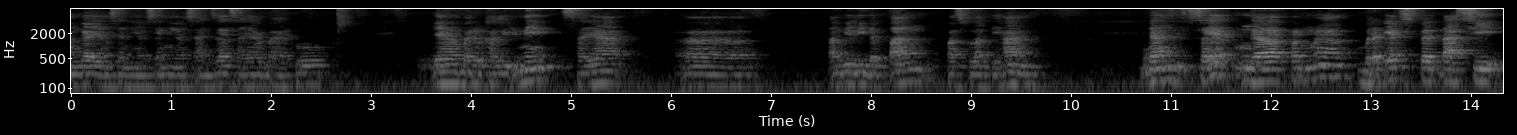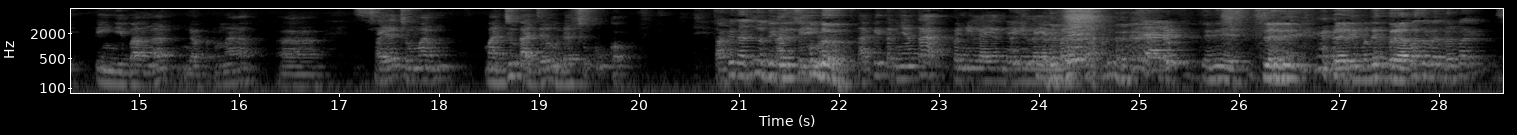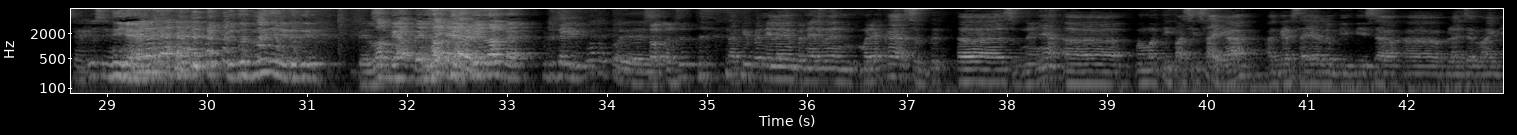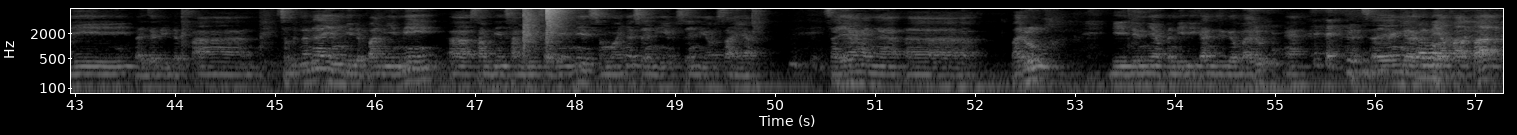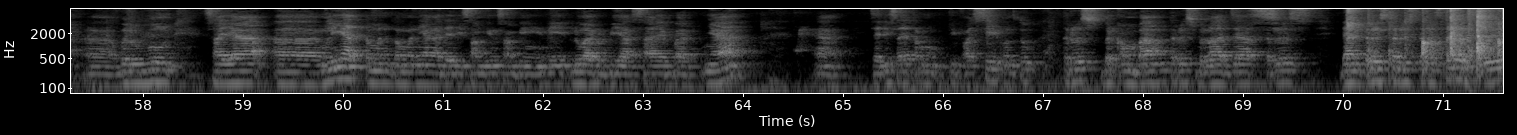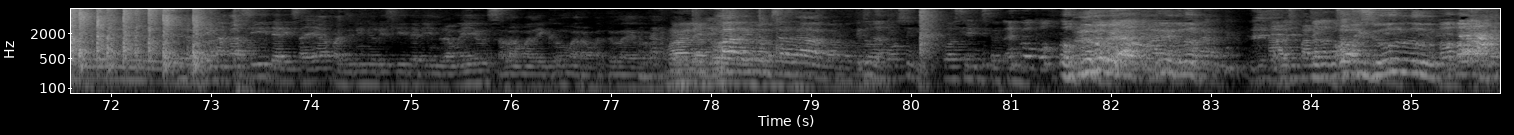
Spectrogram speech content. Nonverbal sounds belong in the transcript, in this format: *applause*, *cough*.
mangga yang senior senior saja saya baru ya baru kali ini saya eh, tampil di depan pas pelatihan. Dan saya nggak pernah berekspektasi tinggi banget nggak pernah eh, saya cuman maju aja udah cukup kok. Tapi tadi lebih dari tapi, cukup loh. tapi ternyata penilaian penilaian mereka Ini dari dari menit berapa sampai berapa serius ini ya. Ditungguin ini, ditungguin. Belok gak, belok gak, belok gak. Udah jadi dipotong. Oh iya. Lanjut. tapi penilaian penilaian mereka sebe- eh, sebenarnya eh, memotivasi saya agar saya lebih bisa eh, belajar lagi belajar di depan sebenarnya yang di depan ini eh, samping-samping saya ini semuanya senior senior saya saya hanya eh, baru di dunia pendidikan juga baru ya saya nggak ngerti apa-apa eh, berhubung saya eh, melihat teman-teman yang ada di samping-samping ini luar biasa hebatnya Nah, jadi saya termotivasi untuk terus berkembang, terus belajar, terus dan terus terus terus terus. Terima kasih dari saya Fajri Nurisi dari Indramayu. Assalamualaikum warahmatullahi wabarakatuh. Waalaikumsalam. Itu udah closing ya? closing. Eh, gopo. Oh belum ya? Ini belum. Harus paling closing dulu.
